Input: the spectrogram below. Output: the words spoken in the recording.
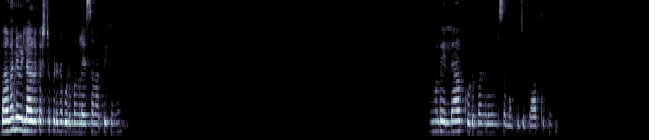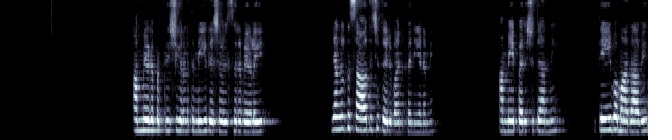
ഭവനമില്ലാതെ കഷ്ടപ്പെടുന്ന കുടുംബങ്ങളെ സമർപ്പിക്കുന്നു. ഞങ്ങളുടെ എല്ലാ കുടുംബങ്ങളെയും സമർപ്പിച്ച് പ്രാർത്ഥിക്കുന്നു. അമ്മയുടെ പ്രത്യക്ഷീകരണത്തിന്റെ ഈ ദശവത്സര വേളയിൽ ഞങ്ങൾക്ക് സാധിച്ചു തരുവാൻ കനിയണമേ. അമ്മേ പരിശുദ്ധ അമ്മേ ദൈവമാതാവേ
